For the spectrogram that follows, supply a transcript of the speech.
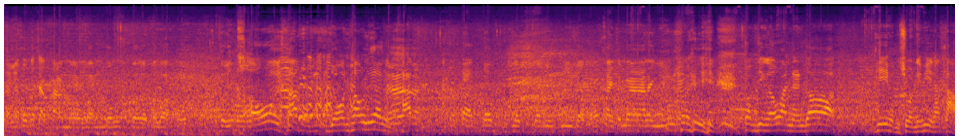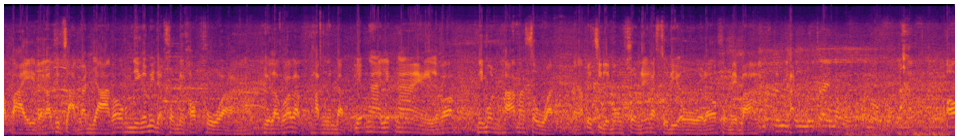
แต่หลายคนก็จับตามองวันวงเปิดตัวของสตูดิโอโอ้ยครับผมโยนเข้าเรื่องครับ แต่เราเรามีมีแบบว่าใครจะมาอะไรอย่างงี้บ้างไหมไม่มีความจริงแล้ววันนั้นก็ที่ผมชวนพี่ๆนักข่าวไปนะครับ13กันยาก็ความจริงก็มีแต่คนในครอบครัวนะครับคือเราก็แบบทำกันแบบเรียบง่ายเรียบง่าย แล้วก็นิมนต์พระมาสวดนะครับเป็นสิริมงคลให้กับสตูดิโอแล้วก็คนในบ้านจะมีคนรู้ใจหน่องหน่องว่าอ๋อ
